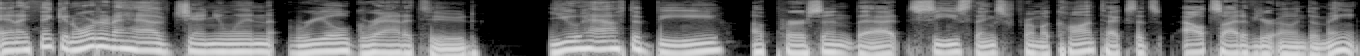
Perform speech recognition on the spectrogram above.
And I think in order to have genuine, real gratitude, you have to be a person that sees things from a context that's outside of your own domain.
